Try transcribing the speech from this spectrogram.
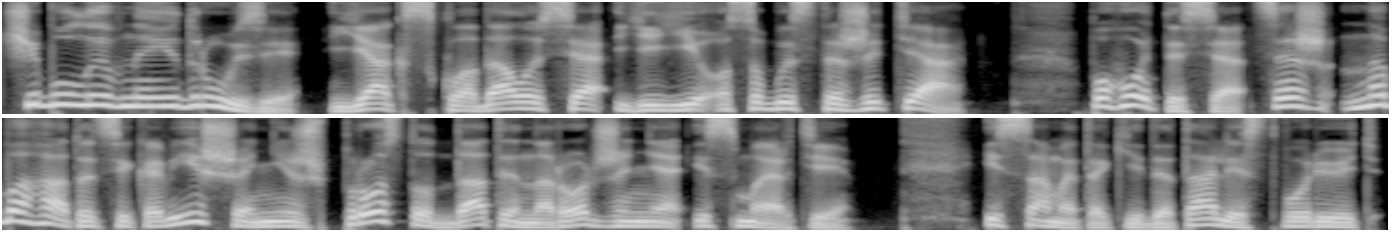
Чи були в неї друзі? Як складалося її особисте життя? Погодьтеся, це ж набагато цікавіше, ніж просто дати народження і смерті. І саме такі деталі створюють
